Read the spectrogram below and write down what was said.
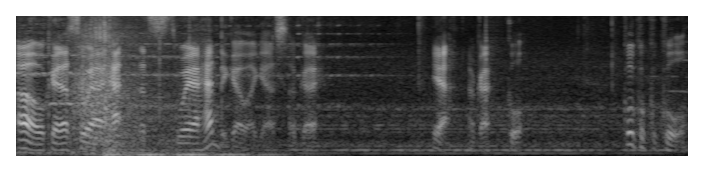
Oh, okay, that's the way I had that's the way I had to go, I guess. Okay. Yeah, okay, cool. Cool, cool, cool, cool.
